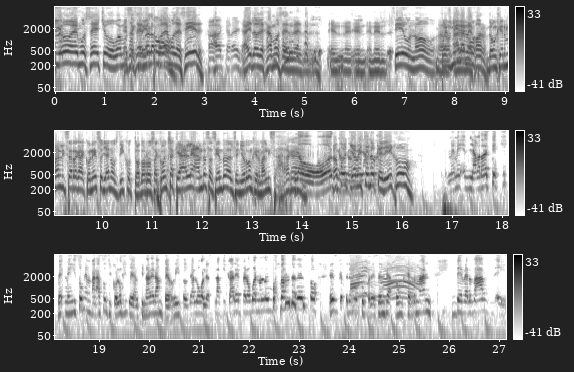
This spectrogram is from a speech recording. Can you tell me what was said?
y yo hemos hecho o vamos a hacer no lo podemos decir. Ah, caray. Ahí lo dejamos en el, en, en- en el sí o no. a- Pues mira, don, mejor. don Germán Lizárraga, con eso ya nos dijo todo. Rosa Concha, ¿qué le andas haciendo al señor don Germán Lizárraga? No, No, pues ya viste lo que dijo. Me- la verdad es que me, hizo un embarazo psicológico y al final eran perritos, ya luego les platicaré, pero bueno, lo importante de esto es que tenemos su presencia, don Germán, de verdad, eh,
